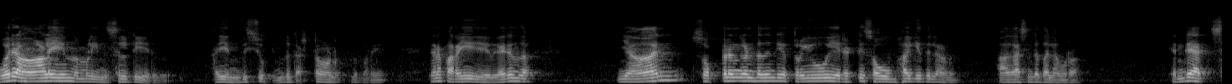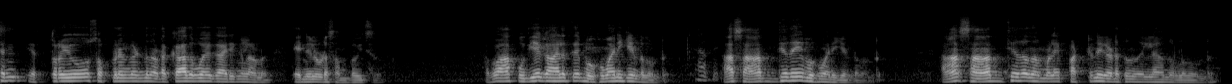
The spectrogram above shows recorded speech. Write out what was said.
ഒരാളെയും നമ്മൾ ഇൻസൾട്ട് ചെയ്യരുത്. അത് എന്ത് എന്ത് കഷ്ടമാണ് എന്ന് പറയാം അങ്ങനെ പറയുകയും ചെയ്തു കാര്യം എന്താ? ഞാൻ സ്വപ്നം കണ്ടതിന്റെ എത്രയോ ഇരട്ടി സൗഭാഗ്യത്തിലാണ് ആകാശിന്റെ തലമുറ. എന്റെ അച്ഛൻ എത്രയോ സ്വപ്നം കണ്ട് നടക്കാതെ പോയ കാര്യങ്ങളാണ് എന്നിലൂടെ സംഭവിച്ചത്. അപ്പോൾ ആ പുതിയ കാലത്തെ ബഹുമാനിക്കേണ്ടതുണ്ട്. ആ സാധ്യതയെ ബഹുമാനിക്കേണ്ടതുണ്ട്. ആ സാധ്യത നമ്മളെ പട്ടിണി കിടത്തുന്നില്ല എന്നുള്ളതുകൊണ്ട്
